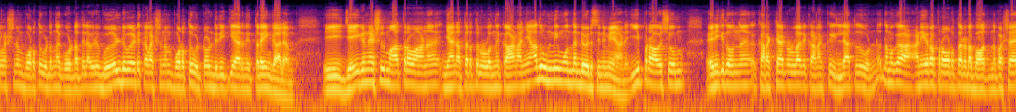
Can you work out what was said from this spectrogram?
കളക്ഷനും പുറത്തു വിടുന്ന കൂട്ടത്തിൽ അവർ വേൾഡ് വൈഡ് കളക്ഷനും പുറത്ത് വിട്ടുകൊണ്ടിരിക്കുകയായിരുന്നു ഇത്രയും കാലം. ഈ ജയ് ഗണേഷിൽ മാത്രമാണ് ഞാൻ അത്തരത്തിലുള്ളൊന്ന് കാണാൻ അത് ഉണ്ണിമൂന്തന്റെ ഒരു സിനിമയാണ്. ഈ പ്രാവശ്യവും എനിക്ക് തോന്നുന്നു കറക്റ്റായിട്ടുള്ള ഒരു കണക്ക് ഇല്ലാത്തതുകൊണ്ട് നമുക്ക് അണിയറ പ്രവർത്തകരുടെ ഭാഗത്തു നിന്ന് പക്ഷേ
